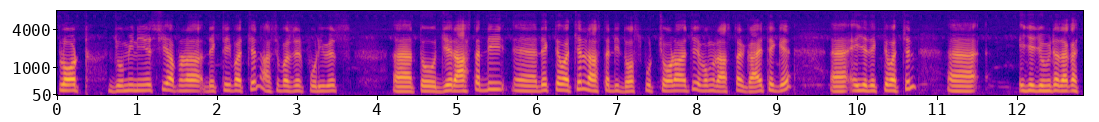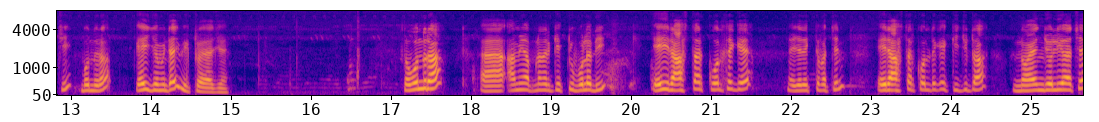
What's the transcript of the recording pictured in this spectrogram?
প্লট জমি নিয়ে এসেছি, আপনারা দেখতেই পাচ্ছেন আশেপাশের পরিবেশ। তো যে রাস্তাটি দেখতে পাচ্ছেন রাস্তাটি দশ ফুট চড়া আছে এবং রাস্তার গায়ে থেকে এই যে দেখতে পাচ্ছেন এই যে জমিটা দেখাচ্ছি, বন্ধুরা, এই জমিটাই বিক্রয় আছে। তো বন্ধুরা আমি আপনাদেরকে একটু বলে দিই, এই রাস্তার কোল থেকে, এই যে দেখতে পাচ্ছেন, এই রাস্তার কোল থেকে কিছুটা নয়নজলি আছে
